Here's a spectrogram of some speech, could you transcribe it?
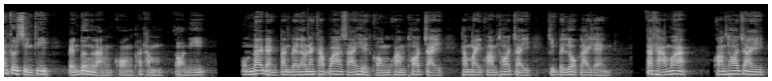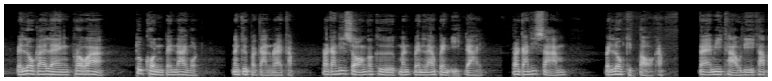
นั่นคือสิ่งที่เป็นเบื้องหลังของพระธรรมตอนนี้ ผมได้แบ่งปันไปแล้วนะครับว่าสาเหตุของความท้อใจทำไมความท้อใจจึงเป็นโรคร้ายแรง ถ้าถามว่าความท้อใจเป็นโรคร้ายแรง เพราะว่าทุกคนเป็นได้หมด นั่นคือประการแรกครับ ประการที่ 2 ก็คือมันเป็นแล้วเป็นอีกได้ ประการที่ 3 เป็นโรคติดต่อครับ แต่มีข่าวดีครับ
